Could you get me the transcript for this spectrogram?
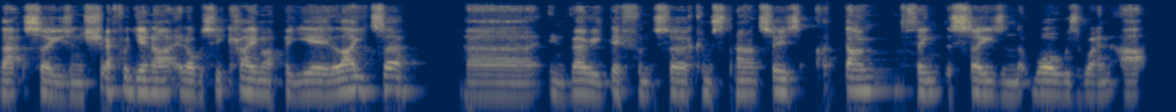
that season. Sheffield United obviously came up a year later. uh, in very different circumstances. I don't think the season that Wolves went up,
